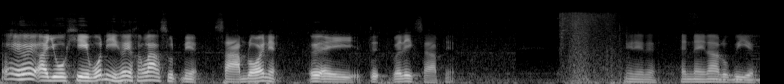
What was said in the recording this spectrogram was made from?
เฮ้ยเฮ้ยอายุเควะนี่เฮ้ยข้างล่างสุดเนี่ยสามร้อยเนี่ยเอ้ยไอตึกไว้เลขสามเนี่ยนี่นี่เนี่ยในในหน้าลูกบีอะ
